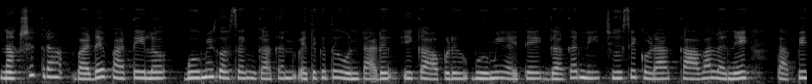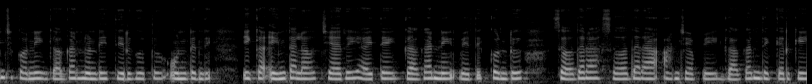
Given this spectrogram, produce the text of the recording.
నక్షత్ర బర్త్డే పార్టీలో భూమి కోసం గగన్ వెతుకుతూ ఉంటాడు. ఇక అప్పుడు భూమి అయితే గగన్ని చూసి కూడా కావాలని తప్పించుకొని గగన్ నుండి తిరుగుతూ ఉంటుంది. ఇక ఇంతలో చెర్రీ అయితే గగన్ని వెతుక్కుంటూ సోదరా సోదరా అని చెప్పి గగన్ దగ్గరికి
